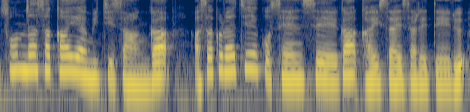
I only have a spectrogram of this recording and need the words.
そんな坂谷道さんが朝倉千恵子先生が開催されている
